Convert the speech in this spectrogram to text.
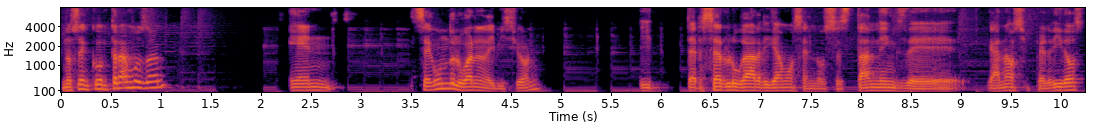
Nos encontramos, Dan, en segundo lugar en la división y tercer lugar, digamos, en los standings de ganados y perdidos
